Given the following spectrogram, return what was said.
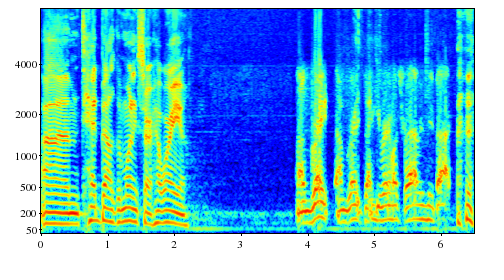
Um, Ted Bell, good morning, sir. How are you? I'm great. I'm great. Thank you very much for having me back.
